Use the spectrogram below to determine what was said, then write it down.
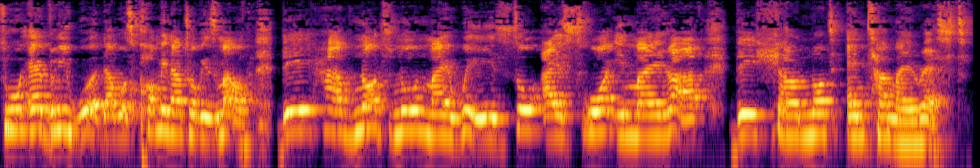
through every word that was coming out of his mouth. They have not known my ways. So I swore in my wrath, they shall not enter my rest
